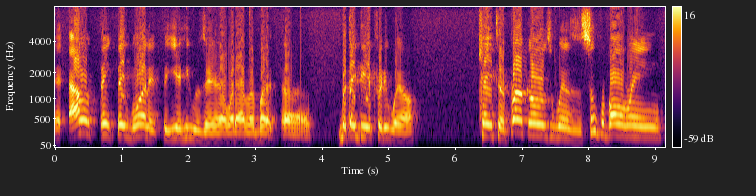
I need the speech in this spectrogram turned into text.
I don't think they won it the year he was there or whatever, but uh, but they did pretty well. Came to the Broncos, wins the Super Bowl ring.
